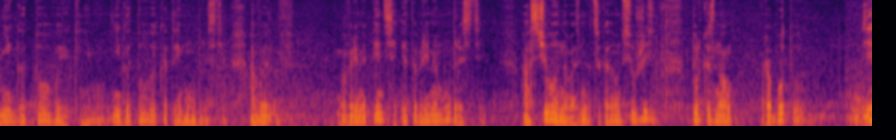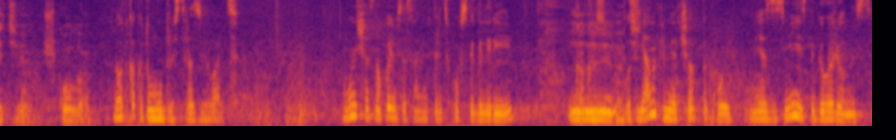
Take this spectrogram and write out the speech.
не готовые к нему, не готовые к этой мудрости. А в- во время пенсии это время мудрости. А с чего она возьмется, когда он всю жизнь только знал работу, дети, школа. Ну вот как эту мудрость развивать? Мы сейчас находимся с вами в Третьяковской галерее. И вот я, например, человек такой. У меня с детьми есть договоренность.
